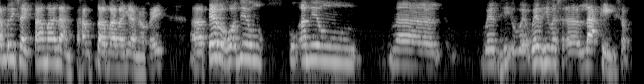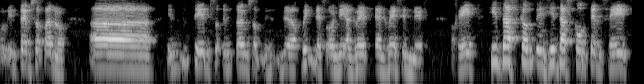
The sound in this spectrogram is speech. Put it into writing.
Average siya, tama lang. Tama, tama lang yan, okay? Uh, pero kung ano yung kung ano yung na when he when he was uh, lacking sa in terms of ano uh, in, terms in terms of the quickness or the aggressiveness okay he does he does compensate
